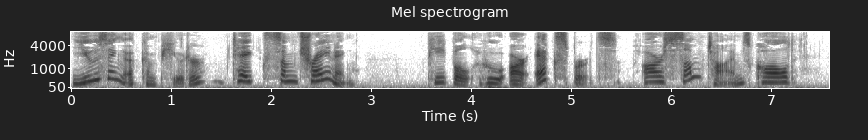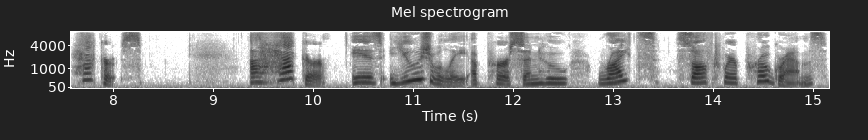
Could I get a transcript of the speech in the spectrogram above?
Using a computer takes some training. People who are experts are sometimes called hackers. A hacker is usually a person who writes software programs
